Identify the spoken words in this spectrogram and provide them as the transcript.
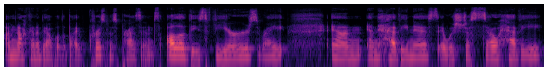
I'm not going to be able to buy Christmas presents. All of these fears, right? And and heaviness. It was just so heavy,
